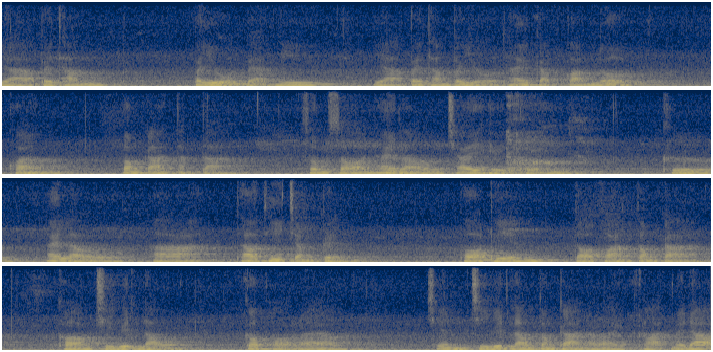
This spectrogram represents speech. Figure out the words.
อย่าไปทำประโยชน์แบบนี้ อย่าไปทำประโยชน์ให้กับความโลภความต้องการต่างๆ ทรงสอนให้เราใช้เหตุผล คือ ให้เราหาเท่าที่จำเป็น พอเพียงต่อความต้องการของชีวิตเราก็พอแล้ว เช่นชีวิตเราต้องการอะไรขาดไม่ได้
